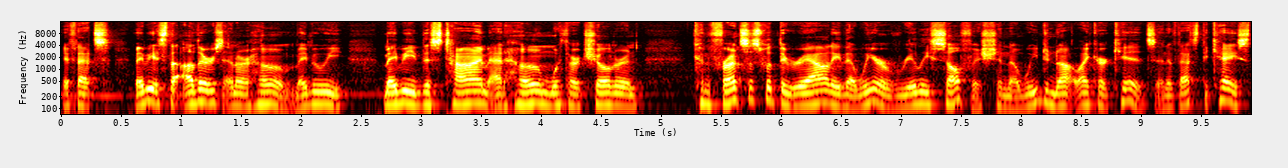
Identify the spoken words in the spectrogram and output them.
If that's maybe it's the others in our home. Maybe we maybe this time at home with our children confronts us with the reality that we are really selfish and that we do not like our kids. And if that's the case,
